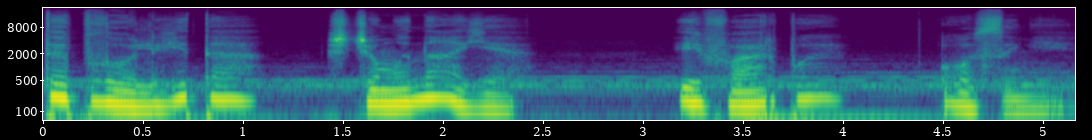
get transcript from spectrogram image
тепло літа, що минає, і фарби осені.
